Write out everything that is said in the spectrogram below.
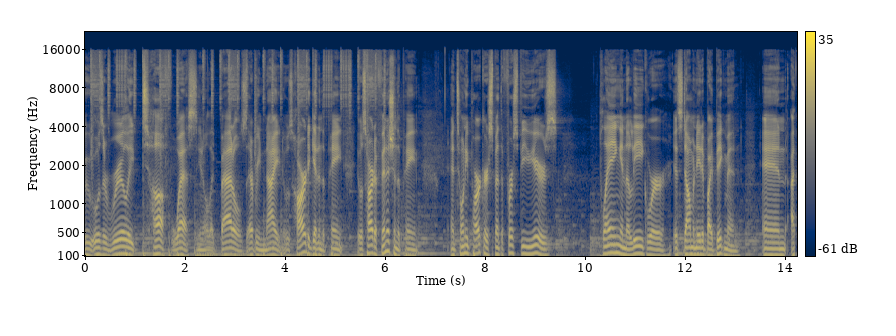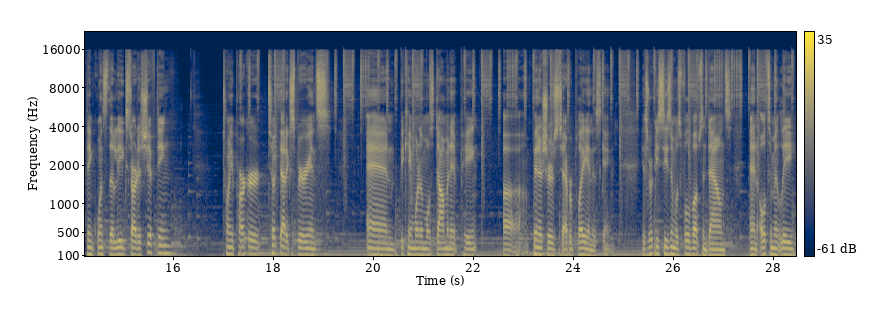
it was a really tough West, you know, like battles every night. It was hard to get in the paint, it was hard to finish in the paint. And Tony Parker spent the first few years playing in a league where it's dominated by big men. And I think once the league started shifting, Tony Parker took that experience and became one of the most dominant paint uh, finishers to ever play in this game. His rookie season was full of ups and downs, and ultimately,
